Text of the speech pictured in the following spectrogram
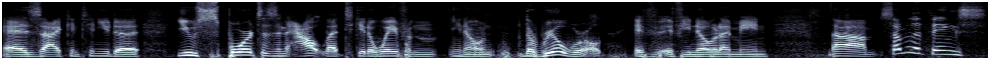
as I continue to use sports as an outlet to get away from you know the real world, if if you know what I mean. Um, some of the things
